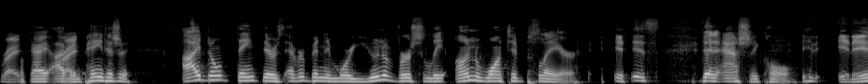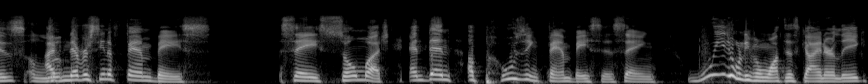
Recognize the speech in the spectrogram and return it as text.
right. Okay, I've been paying attention. I don't think there's ever been a more universally unwanted player It is. than Ashley Cole. It It is. I've never seen a fan base say so much, and then opposing fan bases saying, "We don't even want this guy in our league,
